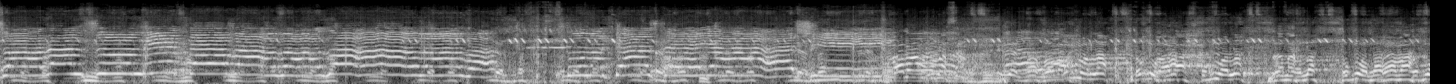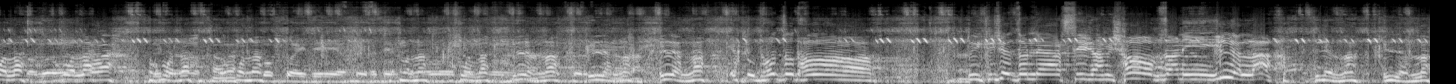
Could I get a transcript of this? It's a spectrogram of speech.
চরণ সুমিতা বাবা বাবা তোমার কাছে আসি একটু ধৈর্য ধর তুই কিসের জন্য আসছিস আমি সব জানি ইল্লাল্লাহ ইল্লাল্লাহ ইল্লাল্লাহ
